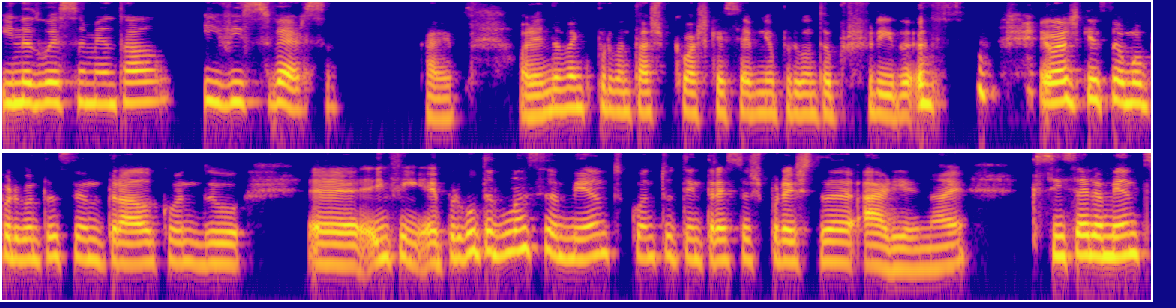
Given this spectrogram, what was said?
e na doença mental e vice-versa? Ok. Olha, ainda bem que perguntaste, porque eu acho que essa é a minha pergunta preferida. eu acho que essa é uma pergunta central quando Uh, enfim, é pergunta de lançamento quando tu te interessas por esta área, não é? Que sinceramente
